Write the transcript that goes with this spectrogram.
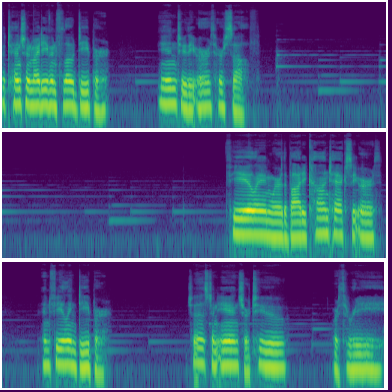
Attention might even flow deeper into the earth herself. Feeling where the body contacts the earth and feeling deeper, just an inch or two or three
